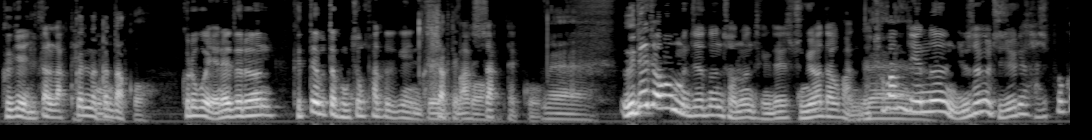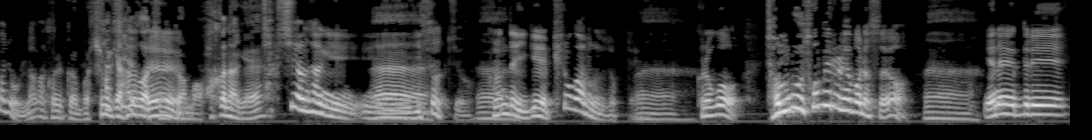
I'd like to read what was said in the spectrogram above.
그게 일단락 됐고 끝났고. 그리고 얘네들은 그때부터 공천 파동이 이제 시작됐고. 막 시작됐고 네. 의대 정원 문제는 저는 굉장히 중요하다고 봤는데 네. 초반기에는 윤석열 지지율이 40%까지 올라갔어요. 그러니까 뭐 힘있게 하는 것 같으니까 예. 뭐 화끈하게. 착시 현상이 이- 네. 있었죠. 네. 그런데 이게 피로감으로 누적돼. 예. 그리고 전부 소비를 해버렸어요. 예. 얘네들이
